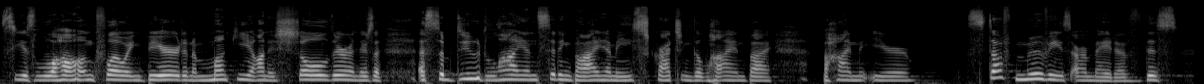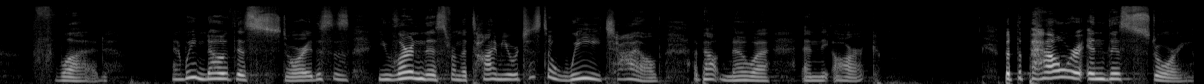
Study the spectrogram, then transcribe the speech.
see his long flowing beard and a monkey on his shoulder, and there's a, a subdued lion sitting by him. He's scratching the lion by, behind the ear. Stuff movies are made of this flood. And we know this story. This is you learned this from the time you were just a wee child about Noah and the ark. But the power in this story,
